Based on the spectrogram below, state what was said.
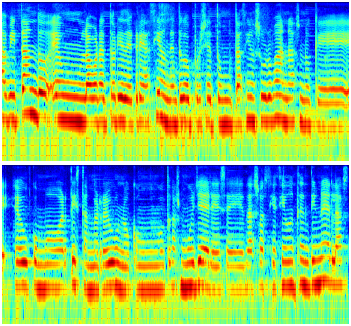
Habitando é un laboratorio de creación dentro do proxecto Mutacións Urbanas no que eu como artista me reúno con outras mulleres eh, da Asociación Centinelas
